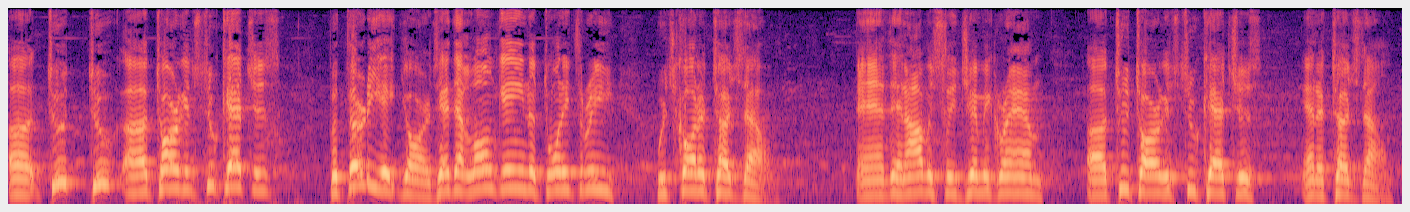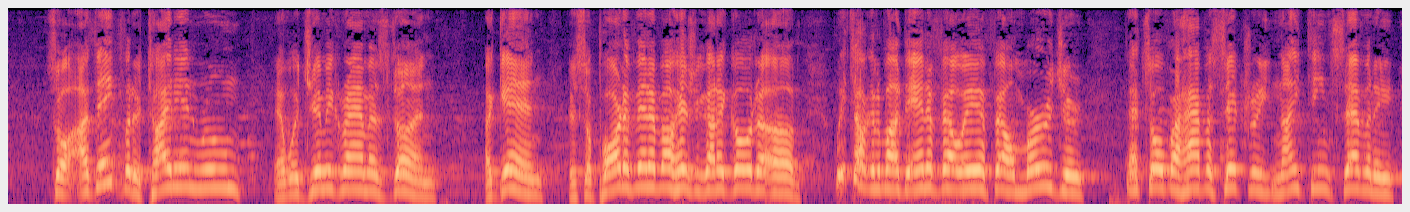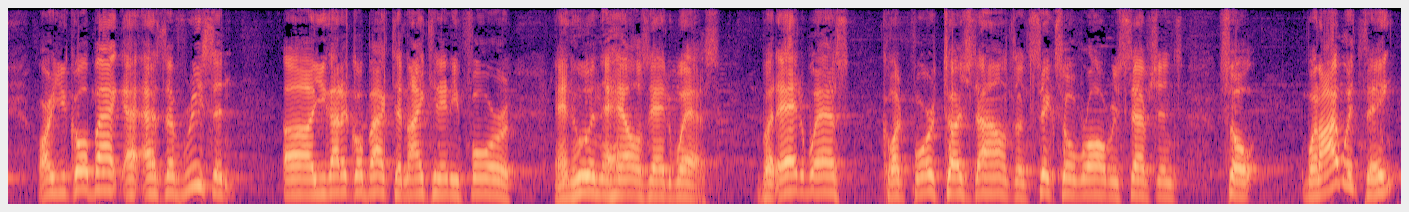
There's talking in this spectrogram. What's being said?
uh, two, two uh, targets, two catches for 38 yards. He had that long gain of 23, which caught a touchdown. And then obviously Jimmy Graham, uh, two targets, two catches, and a touchdown. So I think for the tight end room and what Jimmy Graham has done, again, it's a part of NFL history. You got to go to. Uh, we're talking about the NFL AFL merger. That's over half a century, 1970. Or you go back as of recent. Uh, you got to go back to 1984. And who in the hell is Ed West? But Ed West caught four touchdowns and six overall receptions. So, what I would think,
